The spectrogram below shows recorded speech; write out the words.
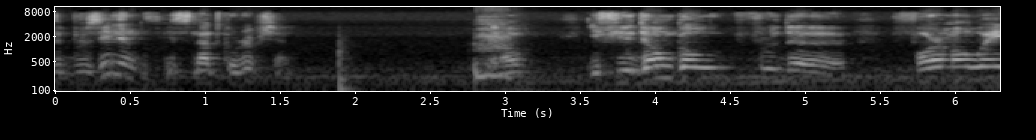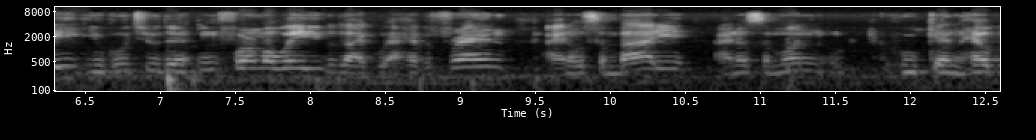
the Brazilians, it's not corruption. You know, if you don't go through the formal way, you go to the informal way. Like I have a friend, I know somebody, I know someone who can help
